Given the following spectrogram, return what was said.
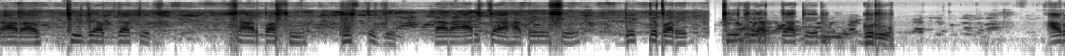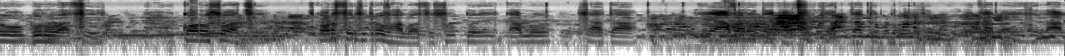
তারা ফিজিয়াম জাতের সার বাছুর খুঁজতেছেন তারা আরিচা হাটে এসে দেখতে পারেন। ফিজিয়াম জাতের গরু। আরও গরু আছে করসও আছে। করসের ভিতরেও ভালো আছে সুন্দর এই কালো সাদা। এই আবারও দেখা ফিজিয়াম জাতের গরু। এখানে এই যে লাল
